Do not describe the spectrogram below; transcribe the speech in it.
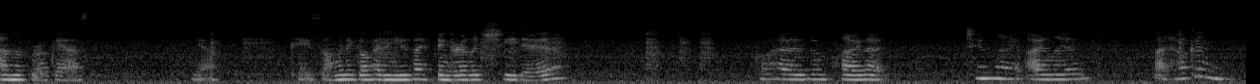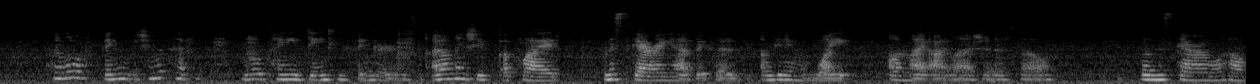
I'm a broke ass. Yeah. Okay, so I'm gonna go ahead and use my finger like she did. Go ahead and apply that to my eyelids. God, how can her little finger, she must have little tiny dainty fingers. I don't think she applied mascara yet because I'm getting white on my eyelashes, so the mascara will help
